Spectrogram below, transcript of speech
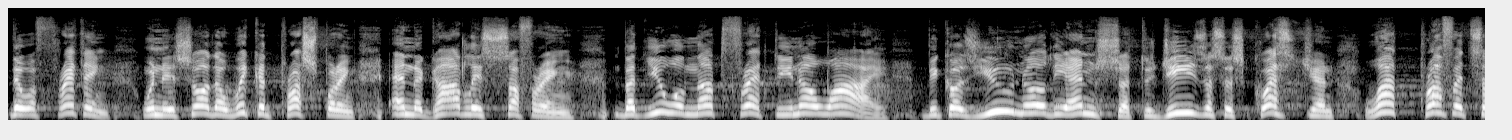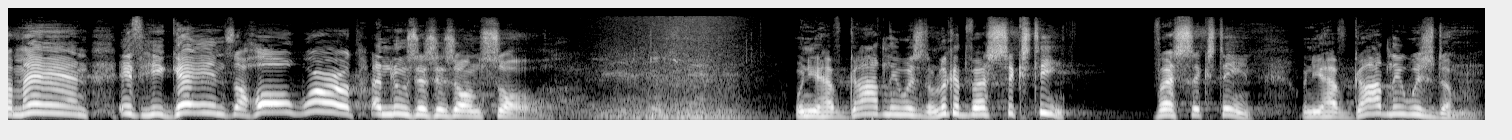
they were fretting when they saw the wicked prospering and the godly suffering. But you will not fret. Do you know why? Because you know the answer to Jesus' question What profits a man if he gains the whole world and loses his own soul? When you have godly wisdom, look at verse 16. Verse 16. When you have godly wisdom,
